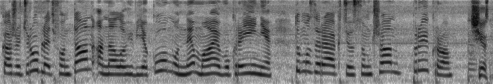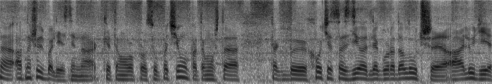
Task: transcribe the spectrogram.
Кажуть, роблять фонтан, аналогів якому немає в Україні. Тому за реакцію сумчан прикро. Честно, отношусь болезненно к этому вопросу. Почему? Потому что как бы хочется сделать для города лучше, а люди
